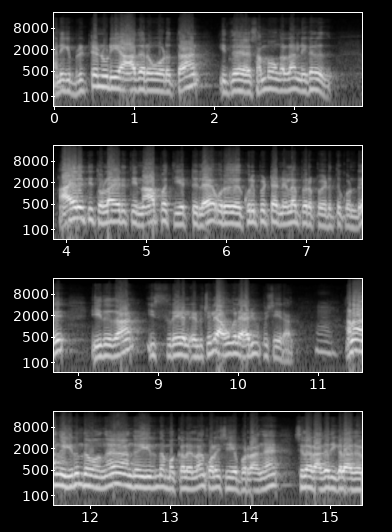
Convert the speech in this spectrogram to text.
அன்னைக்கு பிரிட்டனுடைய ஆதரவோடு தான் இந்த சம்பவங்கள்லாம் நிகழுது. ஆயிரத்தி தொள்ளாயிரத்தி நாற்பத்தி எட்டில் ஒரு குறிப்பிட்ட நிலப்பரப்பை எடுத்துக்கொண்டு இதுதான் இஸ்ரேல் என்று சொல்லி அவங்களே அறிவிப்பு செய்கிறாங்க ஆனால் அங்கே இருந்தவங்க அங்கே இருந்த மக்கள் எல்லாம் கொலை செய்யப்படுறாங்க. சிலர் அகதிகளாக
